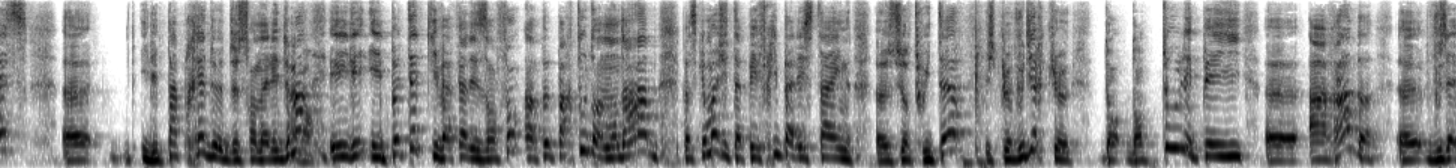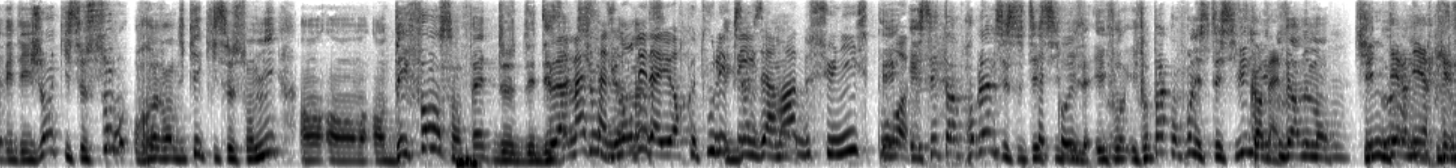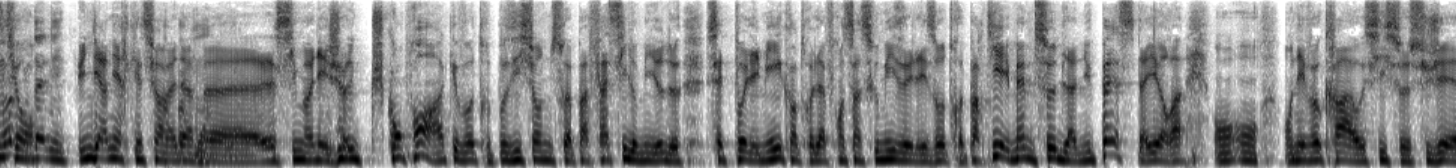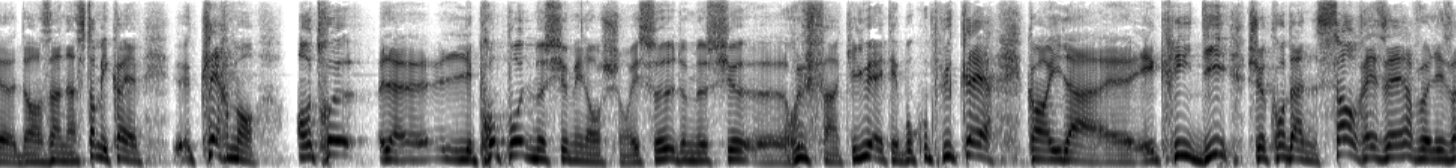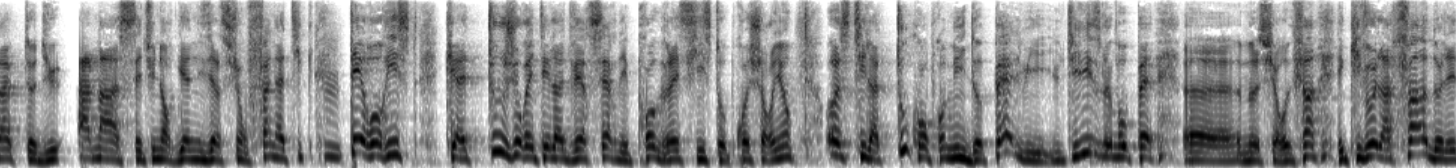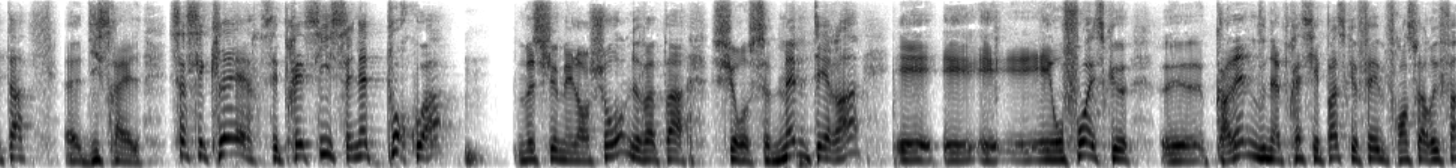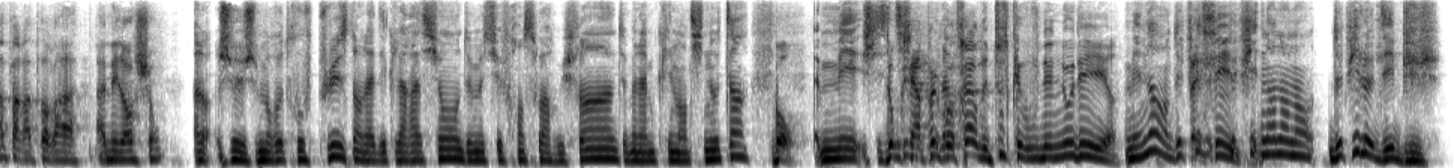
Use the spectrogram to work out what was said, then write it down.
euh, il est pas prêt de, de s'en aller demain. Ah et, il est, et peut-être qu'il va faire des enfants un peu partout dans le monde arabe. Parce que moi j'ai tapé Free Palestine euh, sur Twitter et je peux vous dire que dans, dans tous les pays euh, arabes euh, vous avez des gens qui se sont revendiqués qui se sont mis en, en, en défense en fait de, de des le actions Hamas a demandé d'ailleurs que tous les Exactement. pays arabes s'unissent pour et, et c'est un problème c'est société civile. Il faut, il faut pas confondre les sociétés civiles et les gouvernements. Qui, une eux, dernière question. Une dernière question, Madame euh, Simonet. Je, je comprends hein, que votre position ne soit pas facile au milieu de cette polémique entre la France insoumise et les autres partis, et même ceux de la Nupes. D'ailleurs, hein. on, on, on évoquera aussi ce sujet euh, dans un instant. Mais quand même, euh, clairement, entre la, les propos de Monsieur Mélenchon et ceux de Monsieur euh, Ruffin, qui lui a été beaucoup plus clair quand il a euh, écrit, dit je condamne sans réserve les actes du Hamas. C'est une organisation fanatique Mm. terroriste qui a toujours été l'adversaire des progressistes au Proche-Orient, hostile à tout compromis de paix. Lui, il utilise le mot paix, euh, Monsieur Ruffin, et qui veut la fin de l'État euh, d'Israël. Ça, c'est clair, c'est précis, c'est net. Pourquoi? Monsieur Mélenchon ne va pas sur ce même terrain et, et, et, et au fond, est-ce que euh, quand même vous n'appréciez pas ce que fait François Ruffin par rapport à, à Mélenchon? Alors, je, je, me retrouve plus dans la déclaration de Monsieur François Ruffin, de Madame Clémentine Autain. Bon. Mais donc c'est un peu le contraire de tout ce que vous venez de nous dire. Mais non, depuis, bah, si. depuis non, non, non, depuis le début,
